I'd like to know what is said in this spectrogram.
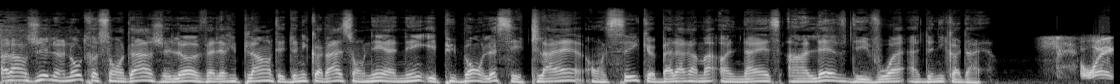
Alors, Gilles, un autre sondage, et là, Valérie Plante et Denis Coderre sont nés à nez, et puis bon, là, c'est clair, on sait que Balarama Holness enlève des voix à Denis Coderre. Oui,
